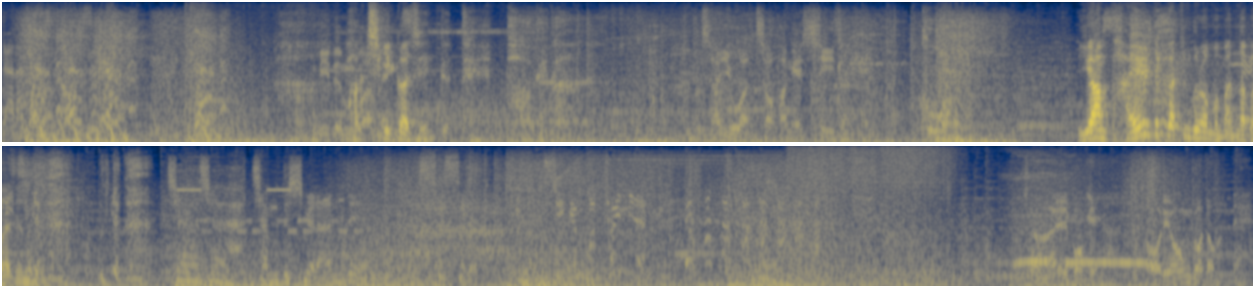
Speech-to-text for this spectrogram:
따라잡을 수 없으리라 믿음과 박치기까지. 맹세 끝에 파괴가 자유와 저항의 시작에 구원. 이게 한 바엘덱 같은 걸 한번 만나봐야 되는데. 자자, 잠드시면 안 돼요. 수술은 지금부터입니다. 잘 보게나 어려운 것 없네.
